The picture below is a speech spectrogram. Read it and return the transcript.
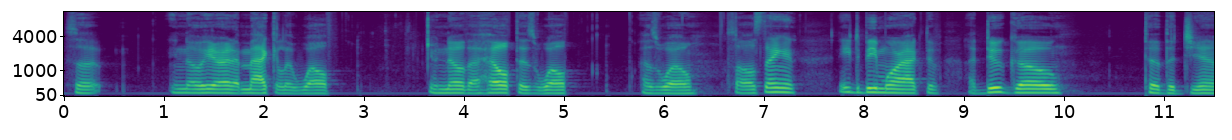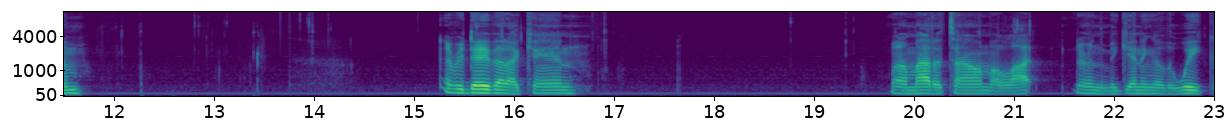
So, you know, here at Immaculate Wealth, you know that health is wealth as well. So I was thinking, need to be more active. I do go to the gym every day that I can. But I'm out of town a lot during the beginning of the week.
